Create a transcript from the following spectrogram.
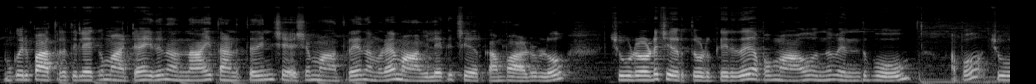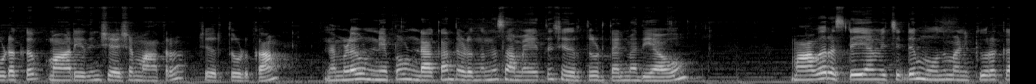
നമുക്കൊരു പാത്രത്തിലേക്ക് മാറ്റാം. ഇത് നന്നായി തണുത്തതിന് ശേഷം മാത്രമേ നമ്മുടെ മാവിലേക്ക് ചേർക്കാൻ പാടുള്ളൂ. ചൂടോടെ ചേർത്ത് കൊടുക്കരുത്. അപ്പോൾ മാവ് ഒന്ന് വെന്ത് പോവും. അപ്പോൾ ചൂടൊക്കെ മാറിയതിന് ശേഷം മാത്രം ചേർത്ത് കൊടുക്കാം. നമ്മൾ ഉണ്ണിയപ്പം ഉണ്ടാക്കാൻ തുടങ്ങുന്ന സമയത്ത് ചേർത്ത് കൊടുത്താൽ മതിയാവും. മാവ് റെസ്റ്റ് ചെയ്യാൻ വെച്ചിട്ട് മൂന്ന് മണിക്കൂറൊക്കെ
